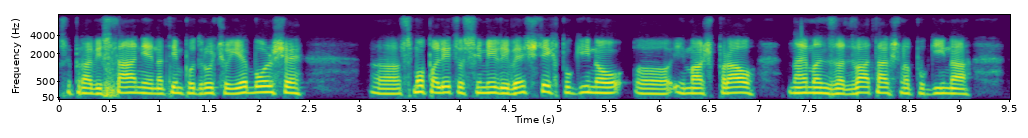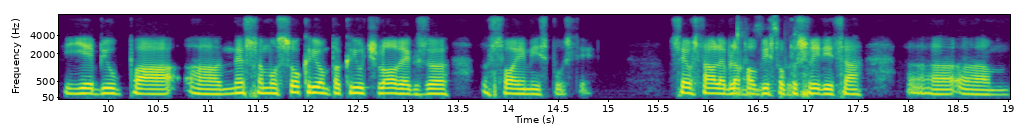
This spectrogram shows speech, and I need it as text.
Se pravi, stanje na tem področju je boljše. Uh, smo pa letos imeli več teh poginov, uh, imaš prav, najmanj za dva takšna pogina je bil pa uh, ne samo sokriv, ampak kriv človek z svojimi izpusti. Vse ostalo je bila pa v bistvu posledica uh, um,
